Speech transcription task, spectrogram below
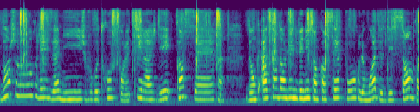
Bonjour les amis, je vous retrouve pour le tirage des cancers. Donc ascendant lune Vénus en cancer pour le mois de décembre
